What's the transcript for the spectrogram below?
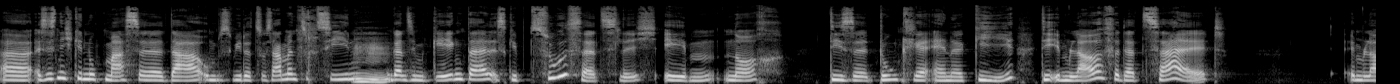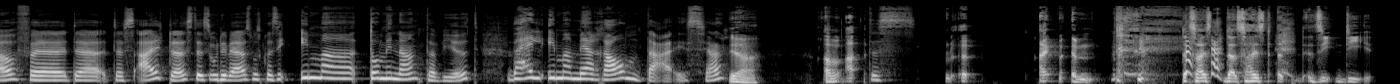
äh, es ist nicht genug Masse da, um es wieder zusammenzuziehen. Mhm. Ganz im Gegenteil, es gibt zusätzlich eben noch diese dunkle Energie, die im Laufe der Zeit, im Laufe der, des Alters des Universums quasi immer dominanter wird, weil immer mehr Raum da ist, ja? Ja. Aber äh, das, äh, äh, ähm, das heißt, das heißt, äh, sie, die,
